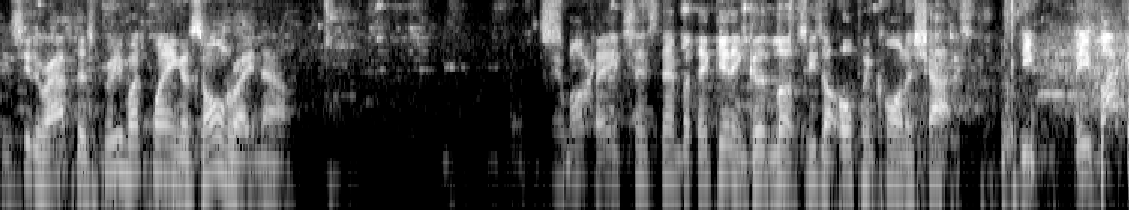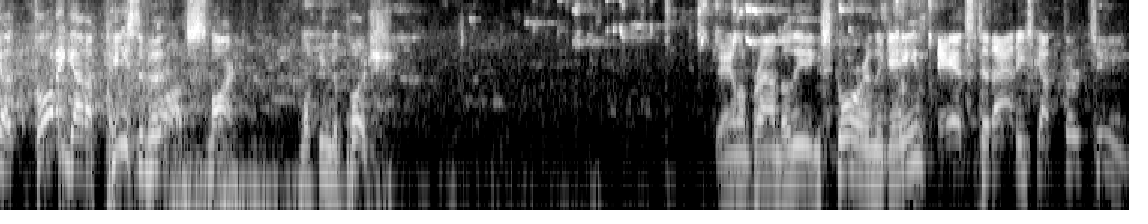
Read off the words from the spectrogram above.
You see the Raptors pretty much playing a zone right now. They won't fade since then, but they're getting good looks. These are open corner shots. Ibaka thought he got a piece of it. Smart, looking to push. Jaylen Brown, the leading scorer in the game, adds to that. He's got 13.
